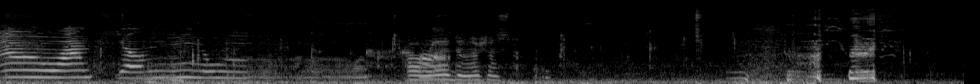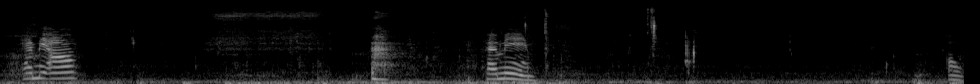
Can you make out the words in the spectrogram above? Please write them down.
Oh, I'm so mm. Oh, really delicious. Hand me on. Hand me. Oh,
